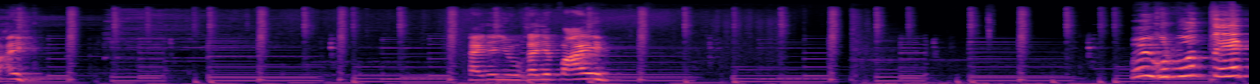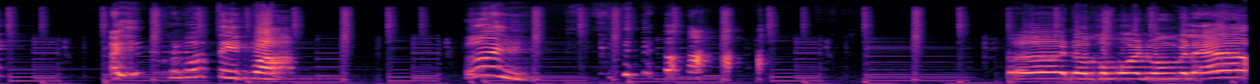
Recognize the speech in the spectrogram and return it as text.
ไป ใครจะอยู่ใครจะไป คุณวุ้นติดว่ะ เฮ้ย เออโดนขโมยดวงไปแล้ว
